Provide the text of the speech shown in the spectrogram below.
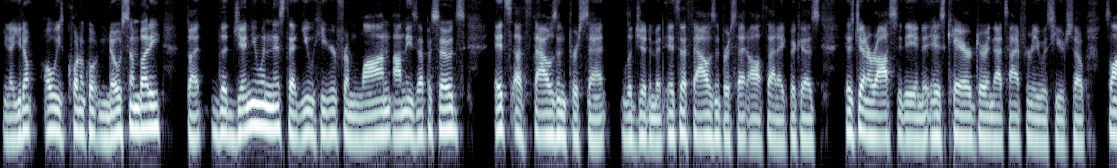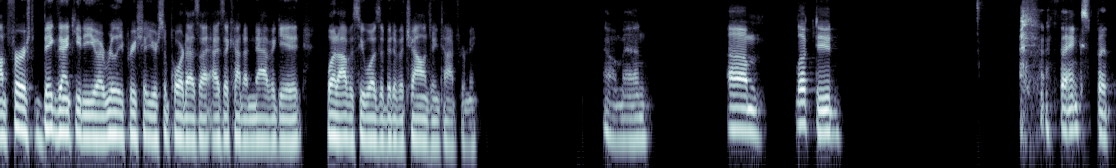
you know you don't always quote unquote know somebody but the genuineness that you hear from lon on these episodes it's a thousand percent legitimate it's a thousand percent authentic because his generosity and his care during that time for me was huge so lon first big thank you to you i really appreciate your support as i as i kind of navigated what obviously was a bit of a challenging time for me. Oh man. Um, look, dude. Thanks, but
